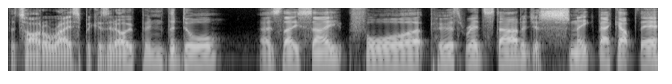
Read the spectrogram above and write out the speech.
the title race because it opened the door as they say, for Perth Red Star to just sneak back up there.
